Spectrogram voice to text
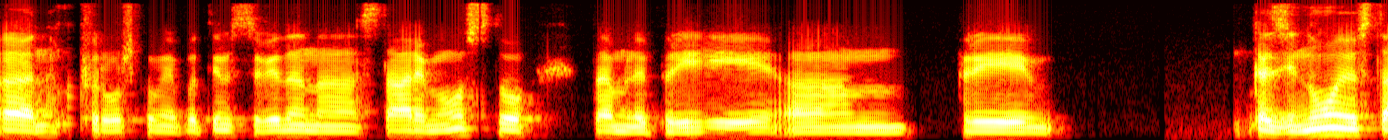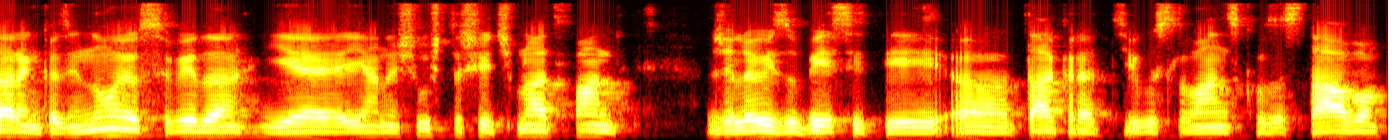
eh, na Koroškem je potem seveda na Starem mostu, tam le pri, um, pri kazinoju, starem kazinoju, seveda je Janeš Uštašič, mlad fant, želel izobesiti uh, takrat jugoslovansko zastavo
